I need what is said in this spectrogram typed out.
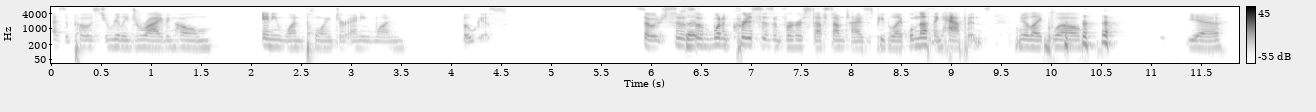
as opposed to really driving home any one point or any one focus so so, So- so one criticism for her stuff sometimes is people are like well nothing happens and you're like well yeah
